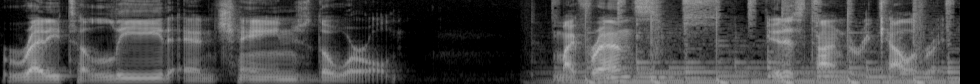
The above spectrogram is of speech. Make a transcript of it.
ready to lead and change the world. My friends, it is time to recalibrate.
